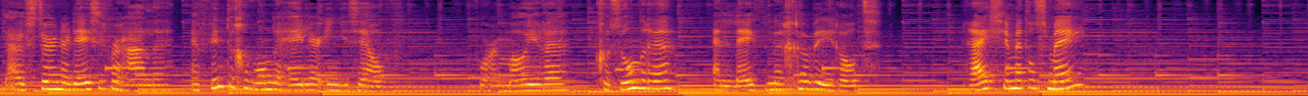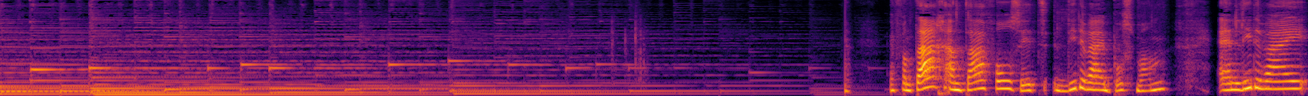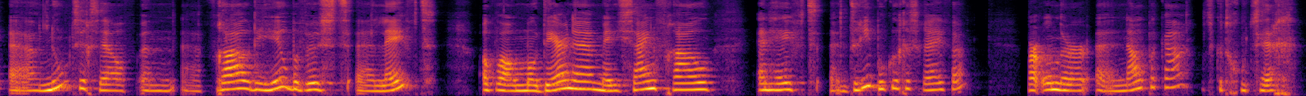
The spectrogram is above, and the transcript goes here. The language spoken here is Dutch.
Luister naar deze verhalen en vind de gewonde heler in jezelf. Voor een mooiere, gezondere en levendige wereld. Reis je met ons mee? Vandaag aan tafel zit Liedewij Bosman. En Liedewij uh, noemt zichzelf een uh, vrouw die heel bewust uh, leeft. Ook wel een moderne medicijnvrouw. En heeft drie boeken geschreven. Waaronder Naupaka, als ik het goed zeg.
